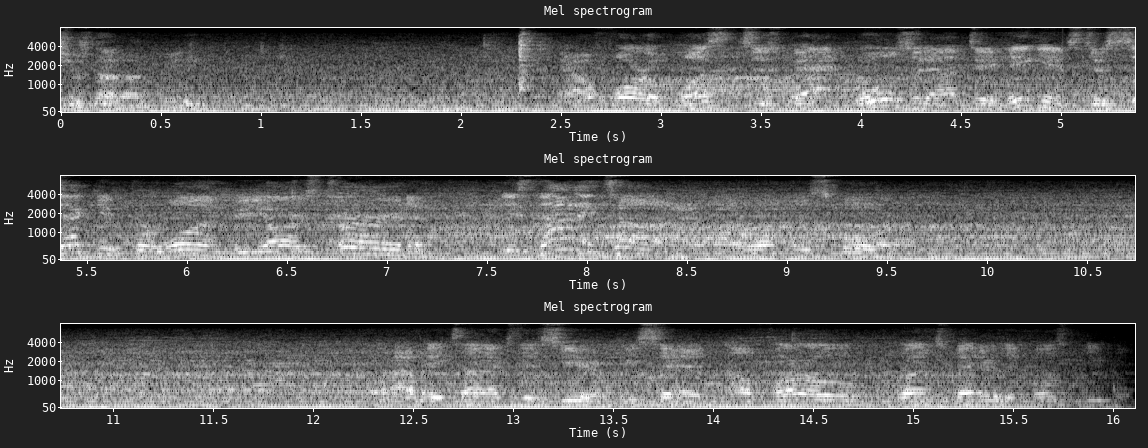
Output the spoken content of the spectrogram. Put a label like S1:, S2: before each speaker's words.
S1: pressure's not on me.
S2: Alfaro busts his bat, rolls it out to Higgins to second for one. VR's turn is not in time. I want the score. Well, how many times this year have we said Alfaro runs better than most people?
